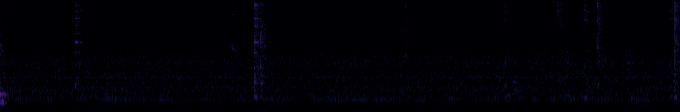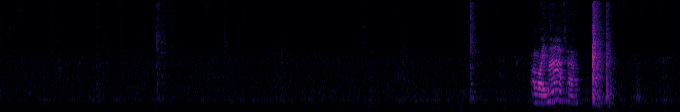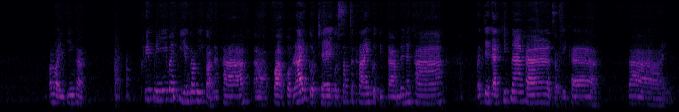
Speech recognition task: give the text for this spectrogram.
อร่อยมากค่ะ อร่อยจริงค่ะ คลิปนี้ไว้เพียงเท่านี้ก่อนนะคะฝากกดไลค์กดแชร์ กด Subscribe กดติดตามด้วยนะคะไว้เจอกันคลิปหน้าค่ะ สวัสดีค่ะบาย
